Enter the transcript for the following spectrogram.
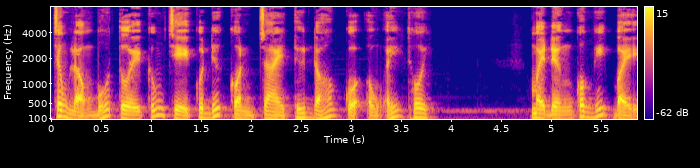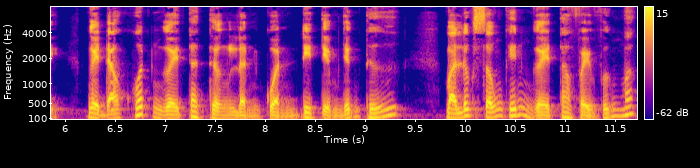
trong lòng bố tôi cũng chỉ có đứa con trai thứ đó của ông ấy thôi. Mày đừng có nghĩ bậy, Người đã khuất người ta thường lẩn quẩn đi tìm những thứ mà lúc sống khiến người ta phải vướng mắc.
